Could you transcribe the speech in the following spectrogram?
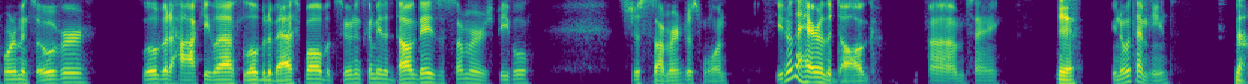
Tournament's over. A little bit of hockey left. A little bit of basketball, but soon it's gonna be the dog days of summers, people. It's just summer, just one. You know the hair of the dog, um, saying. Yeah. You know what that means, No,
